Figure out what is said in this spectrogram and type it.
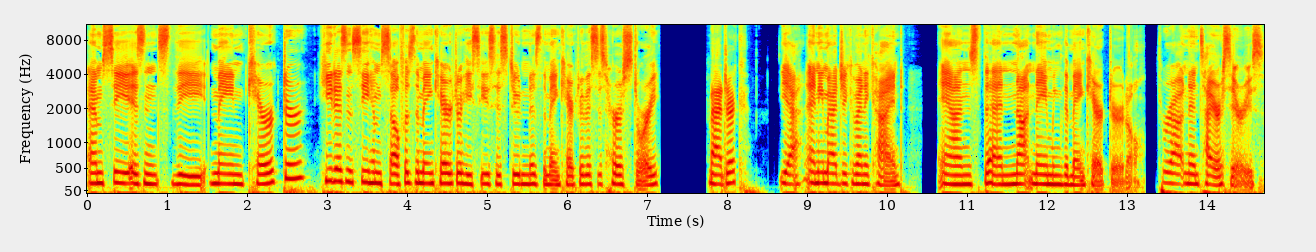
MC isn't the main character. He doesn't see himself as the main character. He sees his student as the main character. This is her story. Magic. Yeah, any magic of any kind. And then not naming the main character at all throughout an entire series.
